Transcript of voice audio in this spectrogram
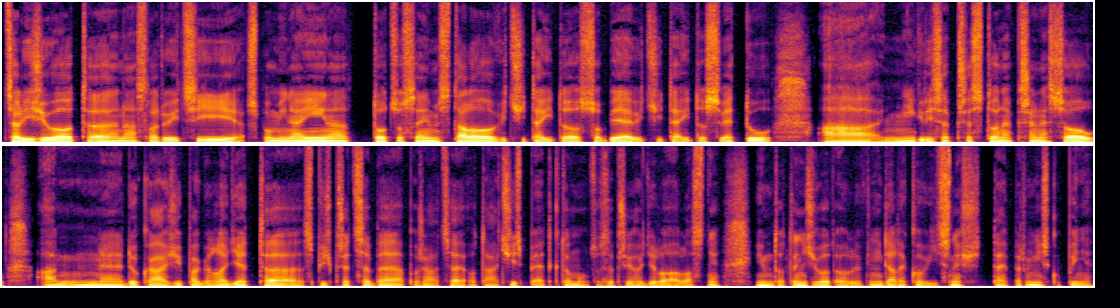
celý život eh, následující vzpomínají na to, co se jim stalo, vyčítají to sobě, vyčítají to světu a nikdy se přesto nepřenesou a nedokáží pak hledět eh, spíš před sebe a pořád se otáčí zpět k tomu, co se přihodilo a vlastně jim to ten život ovlivní daleko víc než té první skupině.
